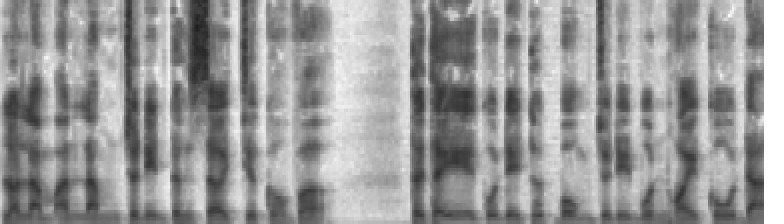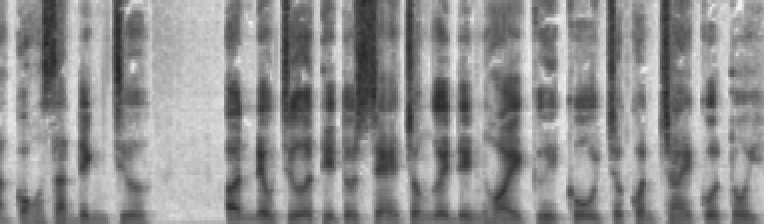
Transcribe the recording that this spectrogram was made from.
lo làm ăn lắm cho nên tới giờ chưa có vợ. Tôi thấy cô đây tốt bụng cho nên muốn hỏi cô đã có gia đình chưa. Ờ, nếu chưa thì tôi sẽ cho người đến hỏi cưới cô cho con trai của tôi.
